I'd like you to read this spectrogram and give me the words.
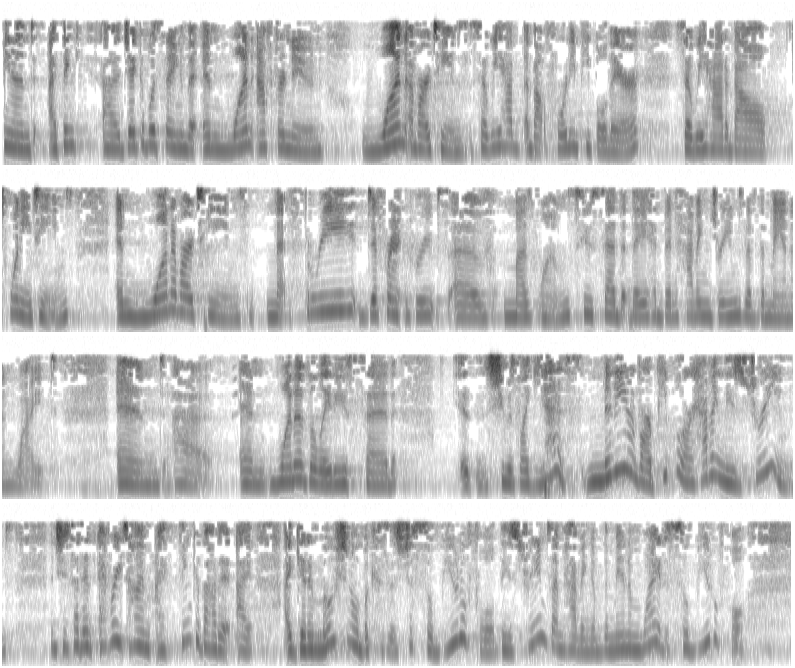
And I think uh, Jacob was saying that in one afternoon, one of our teams, so we had about 40 people there, so we had about 20 teams, and one of our teams met three different groups of Muslims who said that they had been having dreams of the man in white. And, uh, and one of the ladies said, she was like, Yes, many of our people are having these dreams. And she said, And every time I think about it, I, I get emotional because it's just so beautiful. These dreams I'm having of the man in white is so beautiful.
